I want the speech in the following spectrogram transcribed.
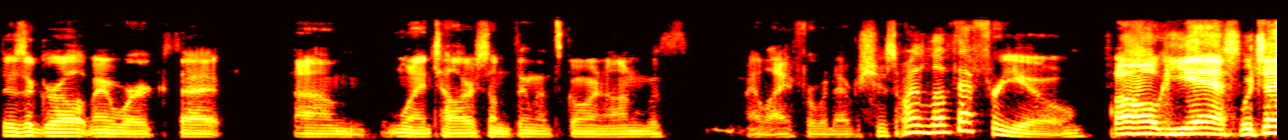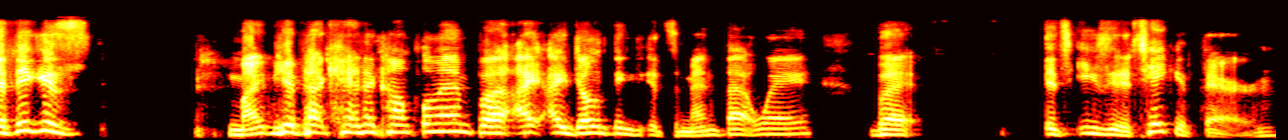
There's a girl at my work that um when I tell her something that's going on with my life or whatever, she goes, Oh, I love that for you. Oh yes, Which I think is might be a backhanded compliment, but I, I don't think it's meant that way. But it's easy to take it there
